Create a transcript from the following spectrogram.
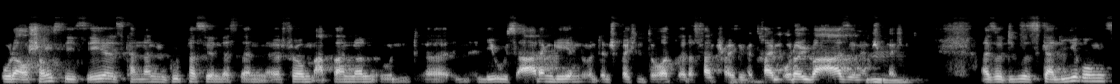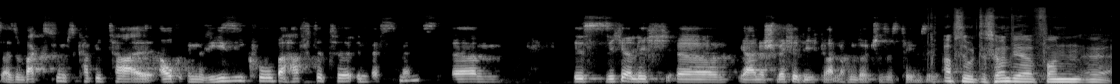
oder auch Chance, die ich sehe. Es kann dann gut passieren, dass dann Firmen abwandern und in, die USA dann gehen und entsprechend dort das Fundraising betreiben oder über Asien entsprechend. Mhm. Also dieses Skalierungs-, also Wachstumskapital auch in risikobehaftete Investments ähm, ist sicherlich äh, ja eine Schwäche, die ich gerade noch im deutschen System sehe. Absolut, das hören wir von äh,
